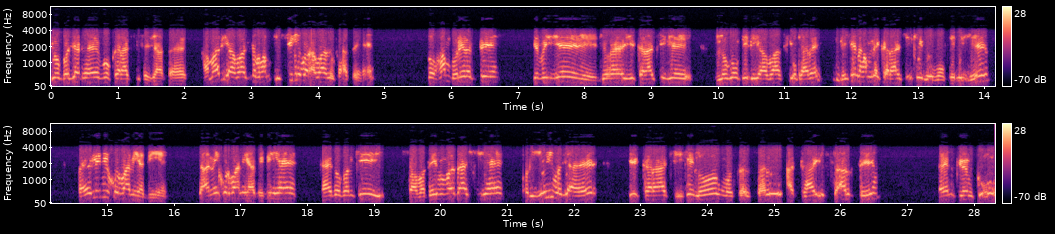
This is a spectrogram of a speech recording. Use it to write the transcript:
جو بجٹ ہے وہ کراچی سے جاتا ہے۔ ہماری آواز جب ہم اسی کے اوپر آواز اٹھاتے ہیں، تو ہم برے رکھتے ہیں کہ بھئی یہ جو ہے، یہ کراچی کے لوگوں کے لیے آواز کیوں اٹھا رہے ہیں؟ لیکن ہم نے کراچی کے لوگوں کے لیے پہلی بھی قربانیاں دی ہیں، جانی قربانیاں بھی دی ہیں، قید و بند کی صحبتیں بھی برداشت کی ہیں اور یہی وجہ ہے کہ کراچی کے لوگ مسلسل اٹھائیس سال سے ایم کیو ایم کو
